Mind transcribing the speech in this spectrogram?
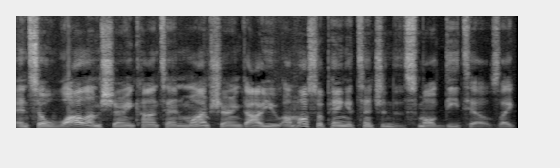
And so while I'm sharing content while I'm sharing value I'm also paying attention to the small details. Like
